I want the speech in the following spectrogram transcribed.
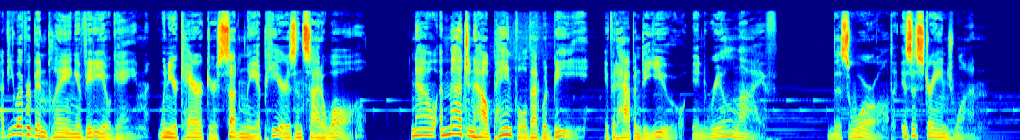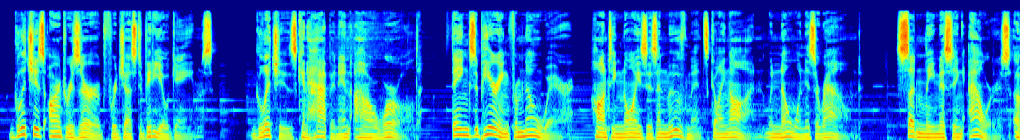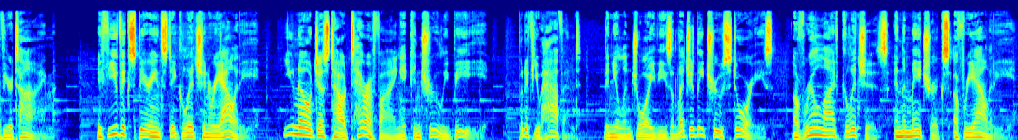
Have you ever been playing a video game when your character suddenly appears inside a wall? Now imagine how painful that would be if it happened to you in real life. This world is a strange one. Glitches aren't reserved for just video games. Glitches can happen in our world. Things appearing from nowhere, haunting noises and movements going on when no one is around suddenly missing hours of your time. If you've experienced a glitch in reality, you know just how terrifying it can truly be. But if you haven't, then you'll enjoy these allegedly true stories of real life glitches in the matrix of reality.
